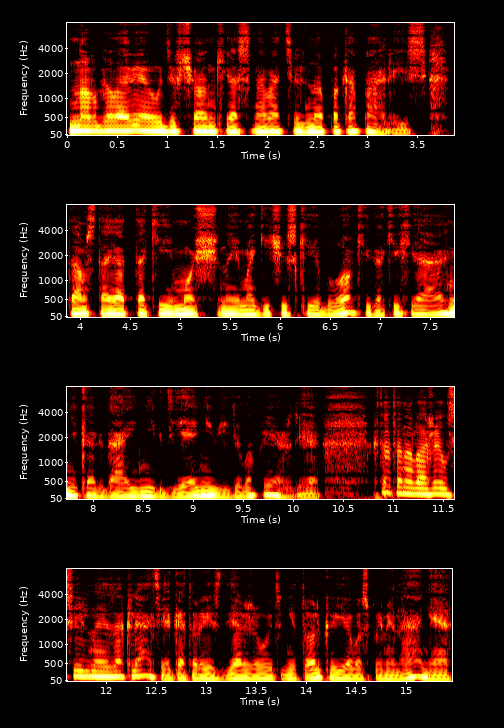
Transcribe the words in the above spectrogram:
Но в голове у девчонки основательно покопались. Там стоят такие мощные магические блоки, каких я никогда и нигде не видела прежде. Кто-то наложил сильные заклятия, которые сдерживают не только ее воспоминания,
